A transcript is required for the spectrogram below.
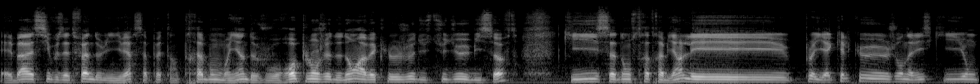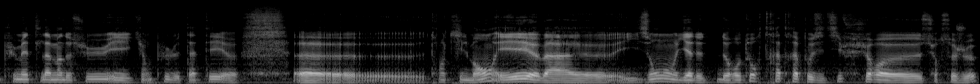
Et eh bah ben, si vous êtes fan de l'univers, ça peut être un très bon moyen de vous replonger dedans avec le jeu du studio Ubisoft qui s'annonce très très bien. Il y a quelques journalistes qui ont pu mettre la main dessus et qui ont pu le tâter euh, euh, tranquillement et euh, bah, ils ont, il y a de, retours très très positifs sur, ce jeu.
